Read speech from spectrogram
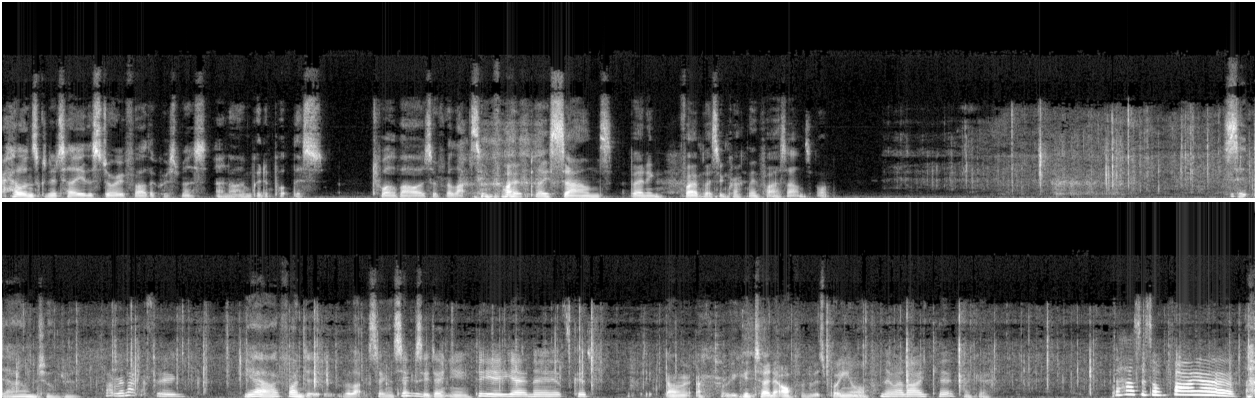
Helen's going to tell you the story of Father Christmas, and I'm going to put this 12 hours of relaxing fireplace sounds, burning fireplace and crackling fire sounds on. Sit down, children. Is that relaxing? Yeah, I find it relaxing and sexy, don't you? Do you? Yeah, no, it's good. Um, you can turn it off if it's putting you off. No, I like it. Okay. The house is on fire.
